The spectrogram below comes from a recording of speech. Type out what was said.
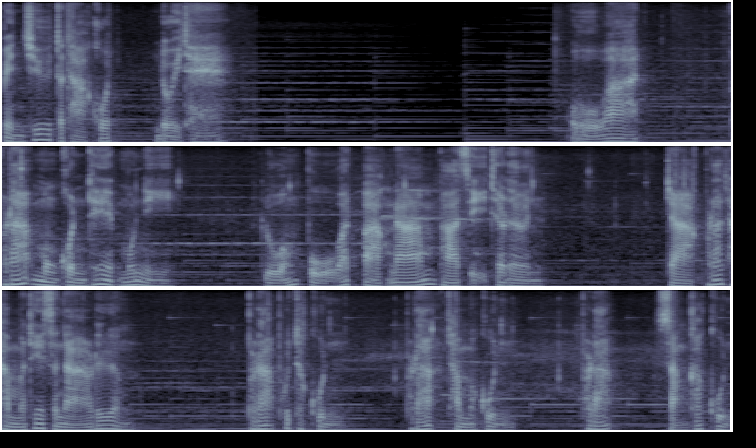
เป็นชื่อตถาคตโดยแท้ โอวาท พระมงคลเทพมุนี หลวงปู่วัดปากน้ำภาษีเจริญ จากพระธรรมเทศนาเรื่อง พระพุทธคุณ พระธรรมคุณ พระสังฆคุณ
